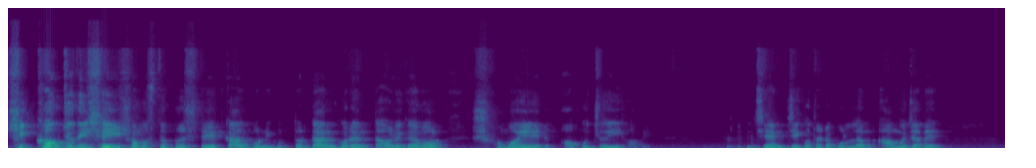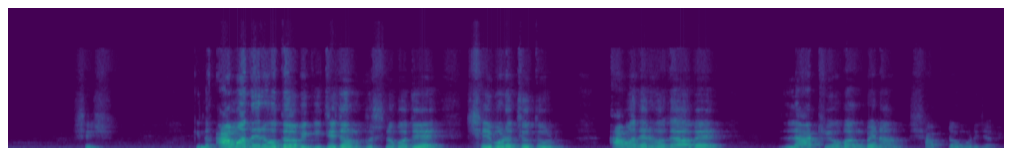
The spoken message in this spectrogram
শিক্ষক যদি সেই সমস্ত প্রশ্নের কাল্পনিক উত্তর দান করেন, তাহলে কেবল সময়ের অপচয়ই হবে। যে যে কথাটা বললাম, আমও যাবে, শেষ। কিন্তু আমাদের হতে হবে কি? যেজন কৃষ্ণ বজে, সে বড় চতুর। আমাদের হতে হবে, লাঠিও ভাঙবে না, সাপটাও মরে যাবে।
